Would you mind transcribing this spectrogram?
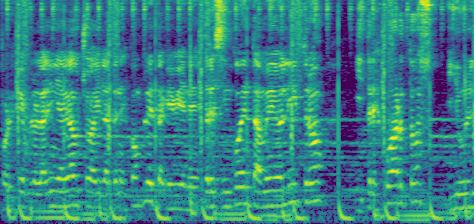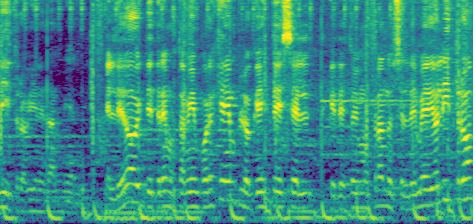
por ejemplo, la línea de gaucho ahí la tenés completa, que viene 350, medio litro y 3 cuartos y un litro viene también. El de Doite tenemos también, por ejemplo, que este es el que te estoy mostrando, es el de medio litro,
